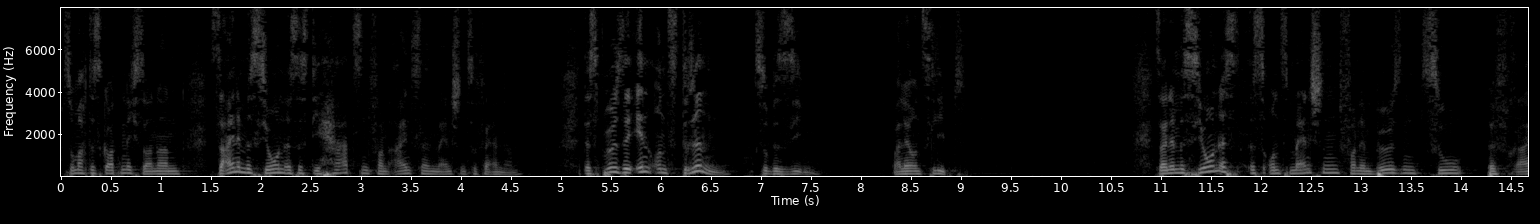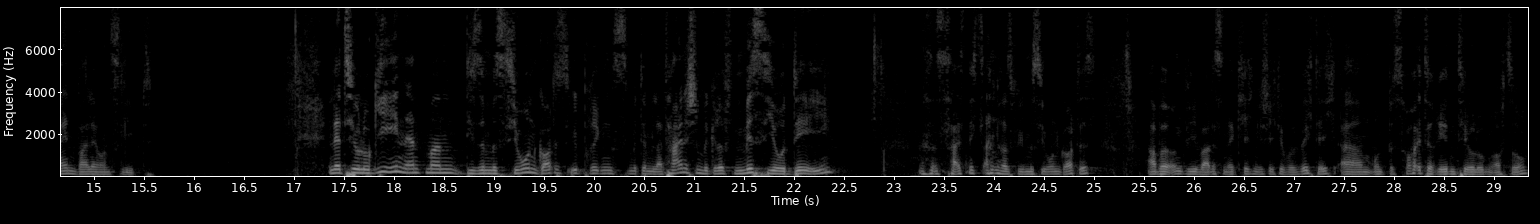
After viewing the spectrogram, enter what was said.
So macht es Gott nicht, sondern seine Mission ist es, die Herzen von einzelnen Menschen zu verändern. Das Böse in uns drin zu besiegen, weil er uns liebt. Seine Mission ist es, uns Menschen von dem Bösen zu befreien, weil er uns liebt. In der Theologie nennt man diese Mission Gottes übrigens mit dem lateinischen Begriff Missio Dei. Das heißt nichts anderes wie Mission Gottes, aber irgendwie war das in der Kirchengeschichte wohl wichtig ähm, und bis heute reden Theologen oft so.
